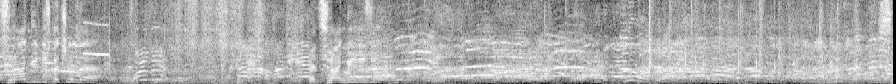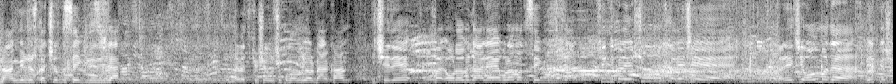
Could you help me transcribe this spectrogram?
Sinan Gündüz kaçırdı. Evet Sinan Gündüz'ü Sinan Gündüz kaçırdı sevgili izleyiciler. Evet köşe vuruşu kullanılıyor Berkan. İçeri orada müdahale vuramadı sevgili izleyiciler. Şimdi kaleye şut kaleci. Kaleci olmadı. Bir köşe.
